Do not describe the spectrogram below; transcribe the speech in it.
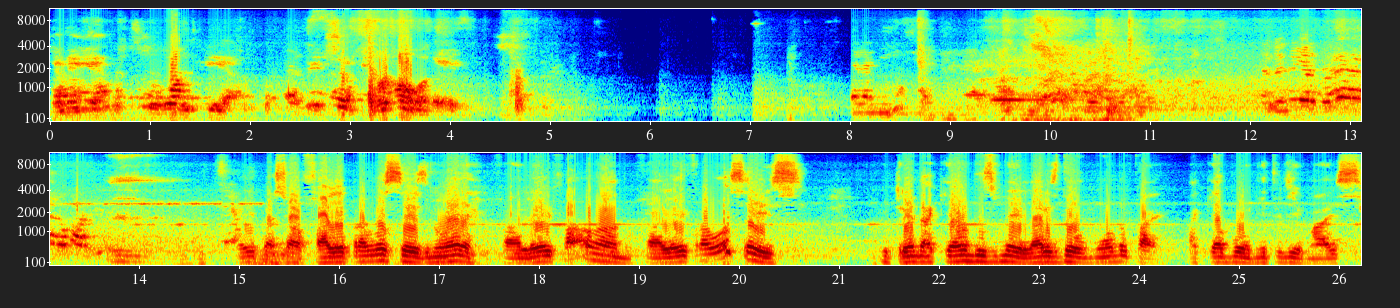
station. It operates Monday through Friday from 10 a.m. to 1 p.m. except for holidays. Aí pessoal, falei pra vocês, não é? Falei falando, falei pra vocês. O trem daqui é um dos melhores do mundo, pai. Aqui é bonito demais.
